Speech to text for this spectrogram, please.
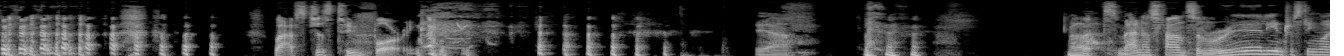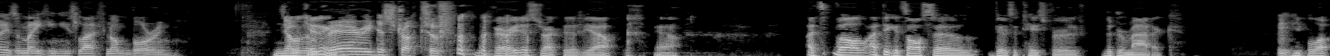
that. Life's just too boring. yeah, but man has found some really interesting ways of making his life not boring. Some no of them kidding. very destructive. very destructive. Yeah, yeah. It's, well, I think it's also there's a taste for the dramatic. Mm. People, are,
